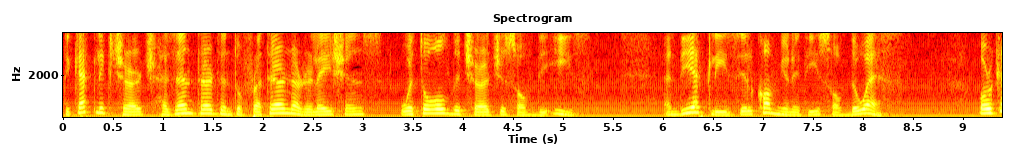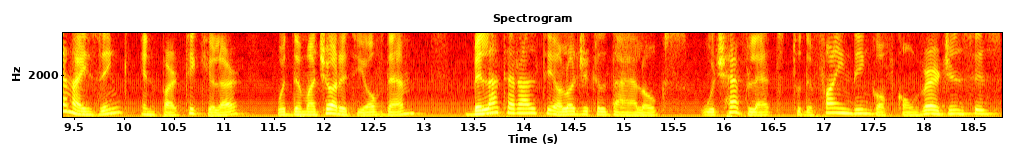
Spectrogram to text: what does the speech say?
the Catholic Church has entered into fraternal relations with all the churches of the East and the ecclesial communities of the West, organizing, in particular, with the majority of them, bilateral theological dialogues which have led to the finding of convergences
